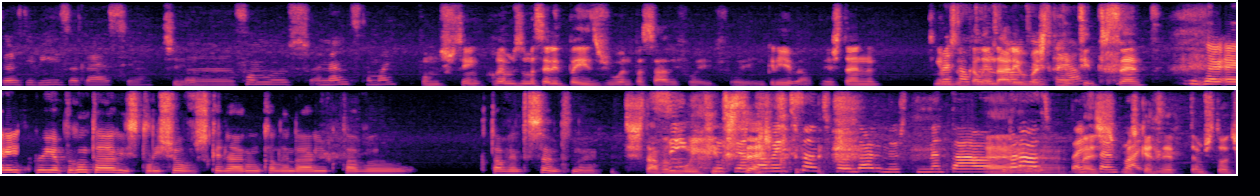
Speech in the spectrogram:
Desde Ibiza, Grécia. Sim. eh, fomos a Nantes também. Fomos, sim, corremos uma série de países o ano passado e foi, foi incrível. Este ano tínhamos um calendário bastante interessante. Mas Era, era isso que eu ia perguntar. Isto lixou-vos, se calhar, um calendário que estava que estava interessante, não é? Estava Sim, muito interessante. estava interessante o calendário. Neste momento está Ah, parado. Está em mas, mas quer dizer, estamos todos,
